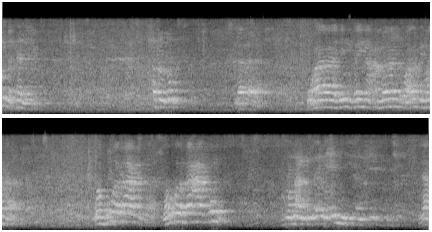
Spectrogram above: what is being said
كل مكان حضر القدس. لا. لا لا واد بين عمان وارض مهر. وهو معكم. وهو معكم. وهو معكم. لا عندي لا.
